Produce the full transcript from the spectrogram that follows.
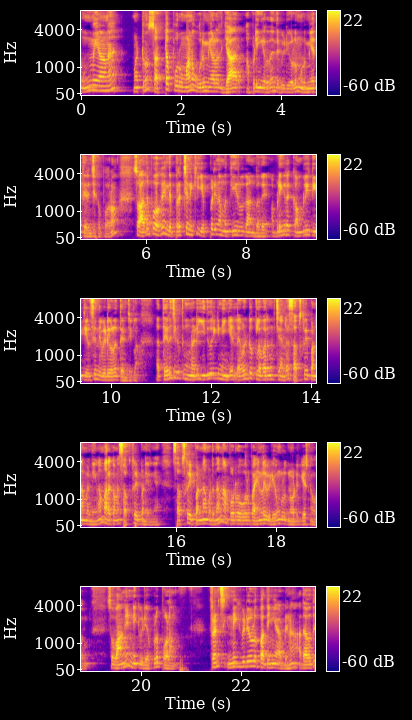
உண்மையான மற்றும் சட்டப்பூர்வமான உரிமையாளர் யார் அப்படிங்கிறத இந்த வீடியோவில் முழுமையாக தெரிஞ்சுக்க போகிறோம் ஸோ அது போக இந்த பிரச்சனைக்கு எப்படி நம்ம தீர்வு காண்பது அப்படிங்கிற கம்ப்ளீட் டீட்டெயில்ஸ் இந்த வீடியோவில் தெரிஞ்சுக்கலாம். அது தெரிஞ்சுக்கிறதுக்கு முன்னாடி இது வரைக்கும் நீங்கள் லெவல் டூ கிளவருங்கிற சேனலை சப்ஸ்கிரைப் பண்ணாமல் இருந்தீங்கன்னா மறக்காமல் சப்ஸ்கிரைப் பண்ணிடுங்க சப்ஸ்கிரைப் பண்ணால் மட்டும்தான் நான் போடுற ஒரு பயனுள்ள வீடியோ உங்களுக்கு நோட்டிஃபிகேஷன் வரும். ஸோ வாங்க இன்றைக்கி வீடியோக்குள்ளே போகலாம் ஃப்ரெண்ட்ஸ் இன்றைக்கி வீடியோவில் பார்த்தீங்க அப்படின்னா அதாவது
